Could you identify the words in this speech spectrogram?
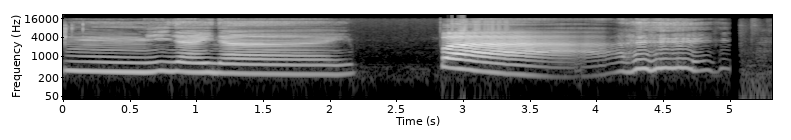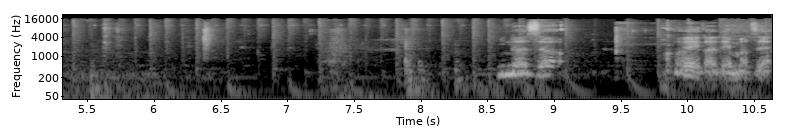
うん、いないいない。ばー皆さん、声が出ません。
